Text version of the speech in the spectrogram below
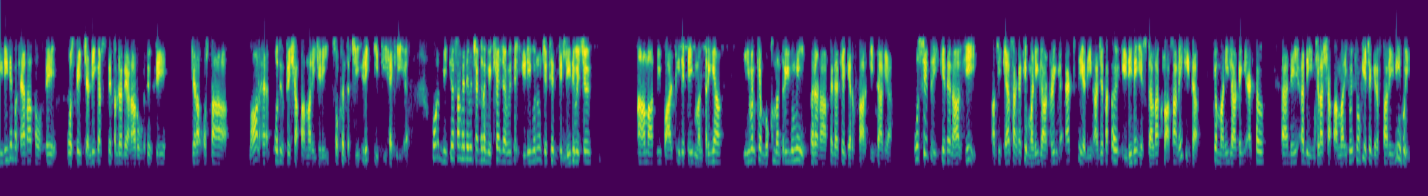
ਈਡੀ ਦੇ ਬਕਾਇਦਾ ਤੌਰ ਤੇ ਉਸ ਤੇ ਚੰਡੀਗੜ੍ਹ ਸਥਿਤ ਲੁਧਿਆਣਾ ਰੋਡ ਦੇ ਉੱਤੇ ਜਿਹੜਾ ਉਸ ਦਾ ਮਾਲ ਹੈ, ਉਹਦੇ ਉੱਤੇ ਛਾਪਾਮਾਰੀ ਜਿਹੜੀ ਸੁਖਵਿੰਦਰ ਜੀ ਜਿਹੜੀ ਕੀਤੀ ਹੈਗੀ ਆ। ਹੁਣ ਬੀਤੇ ਸਮੇਂ ਦੇ ਵਿੱਚ ਅਗਰ ਵੇਖਿਆ ਜਾਵੇ ਤੇ ਈਡੀ ਵੱਲੋਂ ਜਿੱਥੇ ਦਿੱਲੀ ਦੇ ਵਿੱਚ ਆਮ ਆਦਮੀ ਪਾਰਟੀ ਦੇ ਕਈ ਮੰਤਰੀਆਂ ਈਵਨ ਕਿ ਮੁੱਖ ਮੰਤਰੀ ਨੂੰ ਵੀ ਰਡਾਰ ਤੇ ਲੈ ਕੇ ਗ੍ਰਿਫਤਾਰ ਕੀਤਾ ਗਿਆ, ਉਸੇ ਤਰੀਕੇ ਦੇ ਨਾਲ ਹੀ ਅਸੀਂ ਕਹਿ ਸਕਦੇ ਹਾਂ ਕਿ ਮਨੀ ਲਾਂਡਰਿੰਗ ਐਕਟ ਦੇ ਅਧੀਨ ਅਜੇ ਤੱਕ ਈਡੀ ਨੇ ਇਸ ਗੱਲ ਦਾ ਖੁਲਾਸਾ ਨਹੀਂ ਕੀਤਾ ਕਿ ਮਨੀ ਲਾਂਡਰਿੰਗ ਐਕਟ ਦੇ ਅਧੀਨ ਜਿਹੜਾ ਛਾਪਾਮਾਰੀ ਹੋਈ ਕਿਉਂਕਿ ਇਹ 'ਚ ਗ੍ਰਿਫਤਾਰੀ ਨਹੀਂ ਹੋਈ।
